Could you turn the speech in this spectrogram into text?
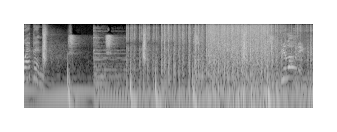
Weapon. Reloading.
